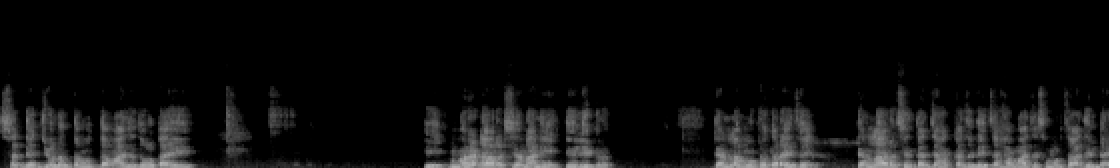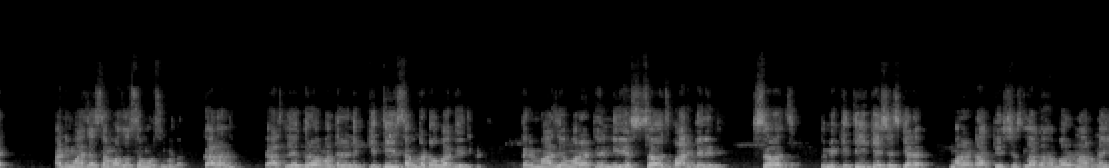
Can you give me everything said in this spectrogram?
सध्या ज्वलंत मुद्दा माझ्याजवळ काय आहे? की मराठा आरक्षण आणि ते लेकर. त्यांना मोठं करायचंय त्यांना आरक्षण त्यांच्या हक्काचं द्यायचं हा माझ्या समोरचा अजेंडा आहे. आणि माझ्या समाजासमोर समोर कारण त्यासले गृहमंत्र्यांनी कितीही संकट उभा केली तरी माझ्या मराठ्यांनी हे सहज पार केलेले. सहज. तुम्ही कितीही केसेस केल्या मराठा केसेसला घाबरणार नाही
